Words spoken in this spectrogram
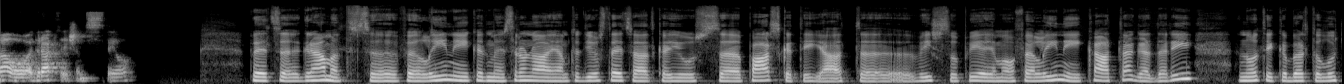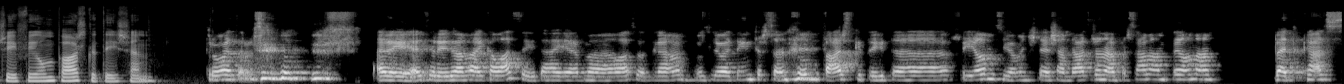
valodu rakstīšanas stilu pēc eh, grāmatas eh, Felīnī, kad mēs runājām, tad jūs teicāt, ka jūs eh, pārskatījāt visu pieejamo Felīnī. Kā tagad arī notika Bertolucci filmu pārskatīšana? Protams, arī es arī domāju, ka lasītājiem, lasot grāmatu, būs ļoti interesanti pārskatīt uh, filmas, jo viņš tiešām daudz runā par savām filmām. Bet kas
